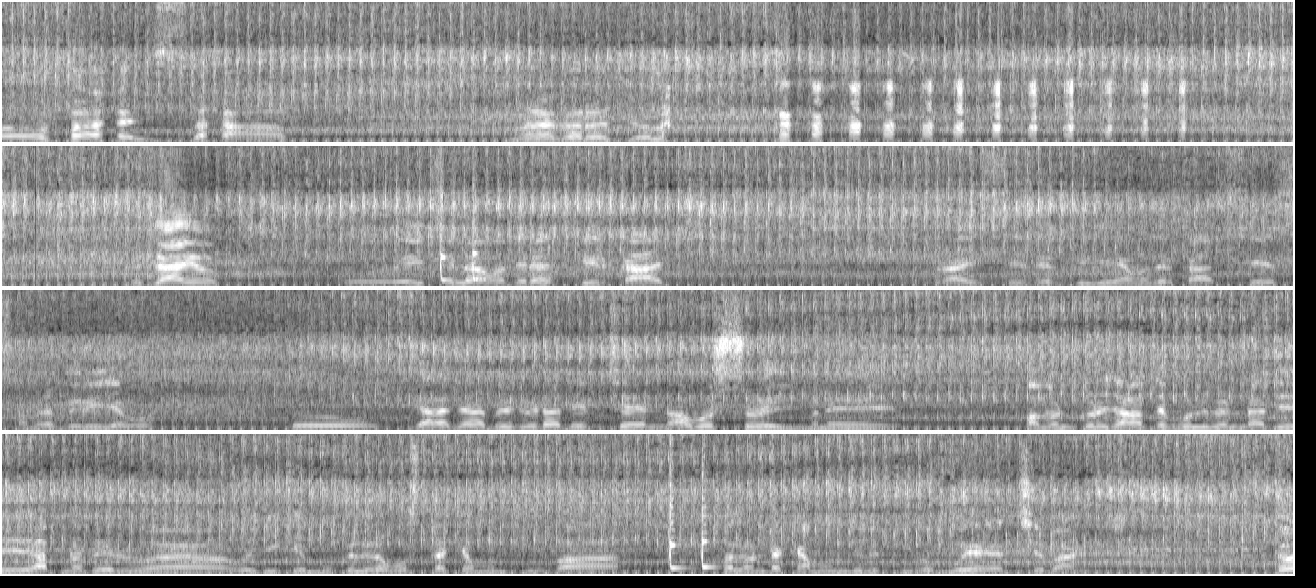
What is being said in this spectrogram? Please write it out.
ও ভাই সাহ মনে করো জোলা যাই হোক, তো এই ছিল আমাদের আজকের কাজ। প্রায় শেষের দিকে আমাদের কাজ শেষ, আমরা বেরিয়ে যাব। তো যারা যারা ভিডিওটা দেখছেন, অবশ্যই মানে কমেন্ট করে জানাতে ভুলবেন না যে আপনাদের ওইদিকে মুকুলের অবস্থা কেমন কি বা ফলনটা কেমন দেবে, কী বোঝা যাচ্ছে বা তো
